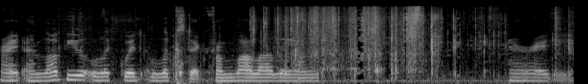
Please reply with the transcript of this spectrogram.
Right, I Love You Liquid Lipstick from La La Land. Alrighty.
